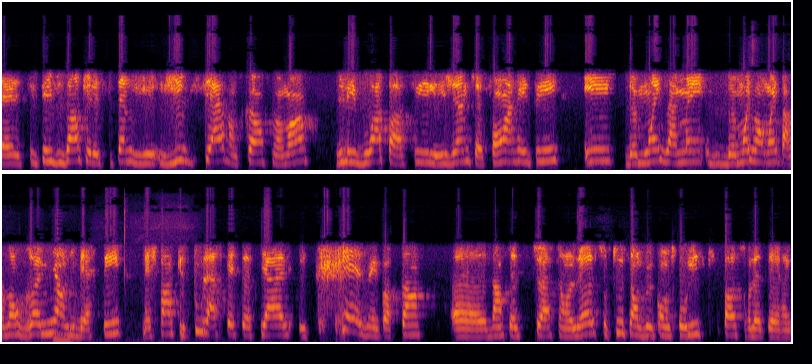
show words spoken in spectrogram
euh, c'est évident que le système judiciaire, en tout cas en ce moment, les voit passer. Les jeunes se font arrêter et de moins en moins, de moins en moins, pardon, remis en liberté. Mais je pense que tout l'aspect social est très important euh, dans cette situation-là, surtout si on veut contrôler ce qui se passe sur le terrain.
